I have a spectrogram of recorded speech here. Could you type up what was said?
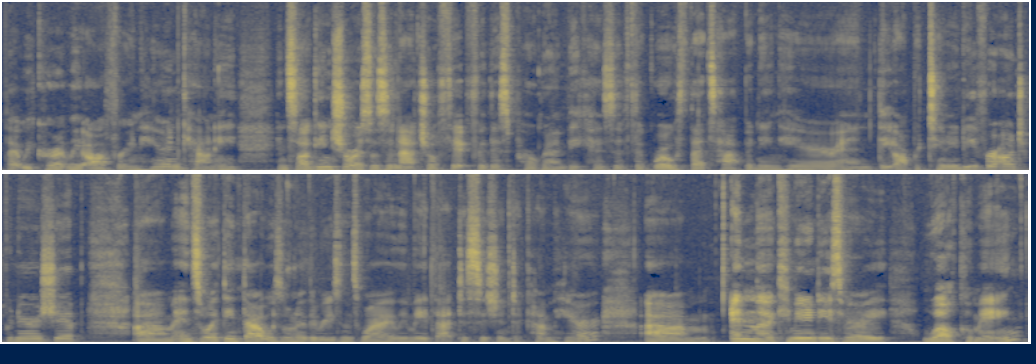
that we currently offer in Huron County. And Saugeen Shores was a natural fit for this program because of the growth that's happening here and the opportunity for entrepreneurship. Um, and so I think that was one of the reasons why we made that decision to come here. Um, and the community is very welcoming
